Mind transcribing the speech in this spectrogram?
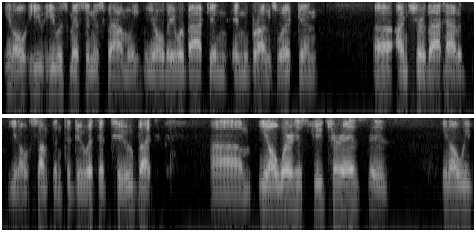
you know he he was missing his family. You know they were back in in New Brunswick, and uh, I'm sure that had you know something to do with it too. But um, you know where his future is is you know we've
